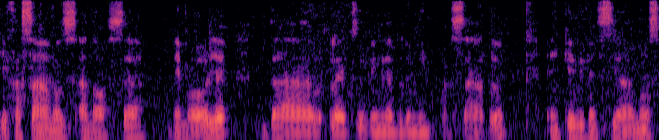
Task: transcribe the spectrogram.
que façamos a nossa memória da Lex Divina do domingo passado, em que vivenciamos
